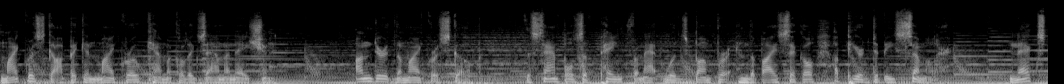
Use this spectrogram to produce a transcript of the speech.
microscopic and microchemical examination. Under the microscope, the samples of paint from Atwood's bumper and the bicycle appeared to be similar. Next,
